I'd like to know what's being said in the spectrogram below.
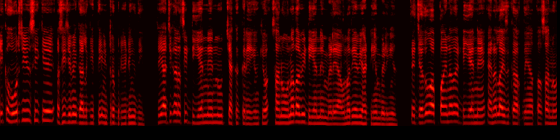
ਇੱਕ ਹੋਰ ਚੀਜ਼ ਸੀ ਕਿ ਅਸੀਂ ਜਿਵੇਂ ਗੱਲ ਕੀਤੀ ਇੰਟਰਬਰੀਡਿੰਗ ਦੀ ਜੇ ਅੱਜ ਕੱਲ ਅਸੀਂ ਡੀਐਨਏ ਨੂੰ ਚੈੱਕ ਕਰੀਏ ਕਿਉਂਕਿ ਸਾਨੂੰ ਉਹਨਾਂ ਦਾ ਵੀ ਡੀਐਨਏ ਮਿਲਿਆ ਉਹਨਾਂ ਦੀਆਂ ਵੀ ਹੱਡੀਆਂ ਮਿਲੀਆਂ। ਤੇ ਜਦੋਂ ਆਪਾਂ ਇਹਨਾਂ ਦਾ ਡੀਐਨਏ ਐਨਾਲਾਈਜ਼ ਕਰਦੇ ਆ ਤਾਂ ਸਾਨੂੰ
